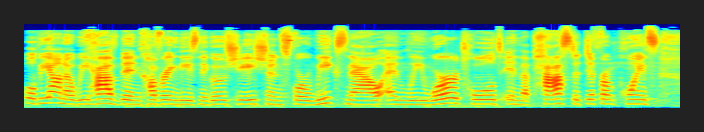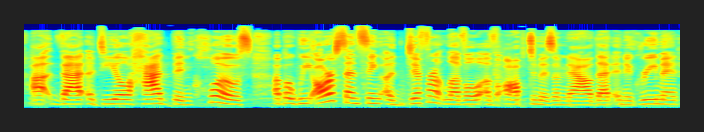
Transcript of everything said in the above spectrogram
Well, Bianna, we have been covering these negotiations for weeks now, and we were told in the past at different points uh, that a deal had been close. Uh, but we are sensing a different level of optimism now that an agreement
